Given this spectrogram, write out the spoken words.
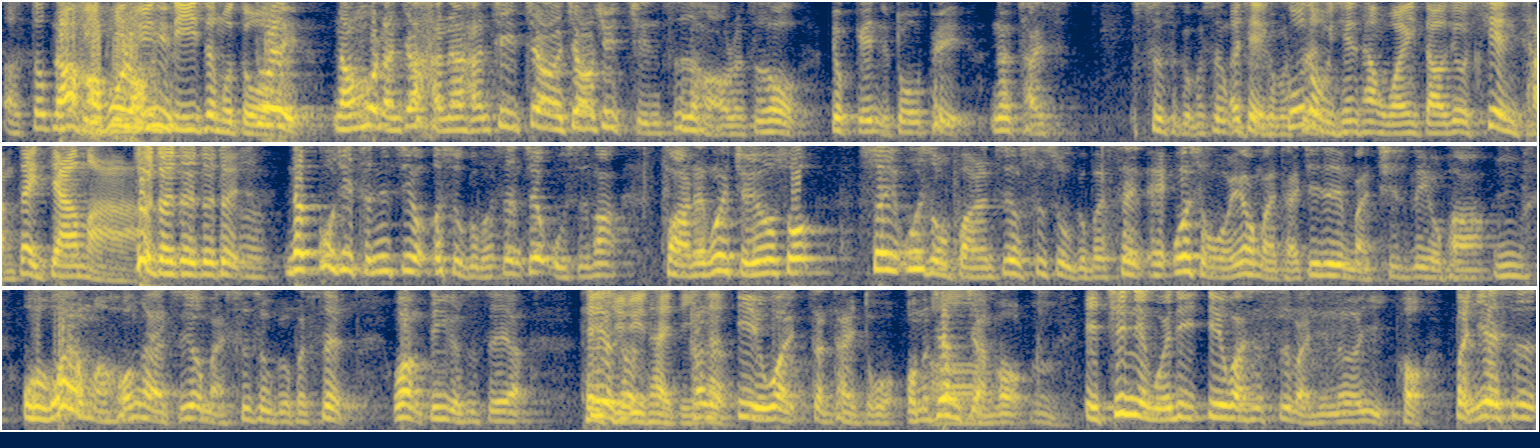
啊，都然后好不容易低这么多。对，然后人家喊来喊去，叫来叫去，减资好了之后，又给你多配，那才是。四十个 percent，而且郭董以前常玩一招，就现场再加码、啊。对对对对对，嗯、那过去曾经只有二十五个 percent，只有五十趴，法人会觉得说，所以为什么法人只有四十五个 percent？哎，为什么我要买台积电买七十六趴？嗯，我为什么红海只有买四十五个 percent？我想第一个是这样，配息率太低，它的业外占太多。我们这样讲哦，嗯、以今年为例，业外是四百零二亿，好，本业是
